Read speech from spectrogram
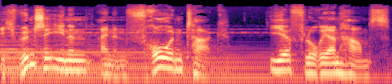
Ich wünsche Ihnen einen frohen Tag. Ihr Florian Harms.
